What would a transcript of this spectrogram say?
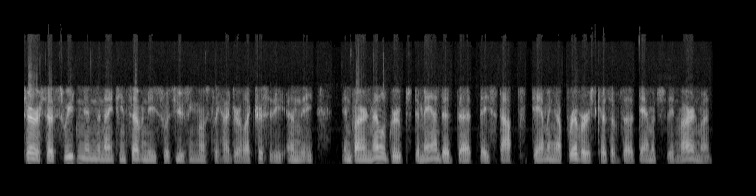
Sure. So, Sweden in the 1970s was using mostly hydroelectricity, and the environmental groups demanded that they stop damming up rivers because of the damage to the environment.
